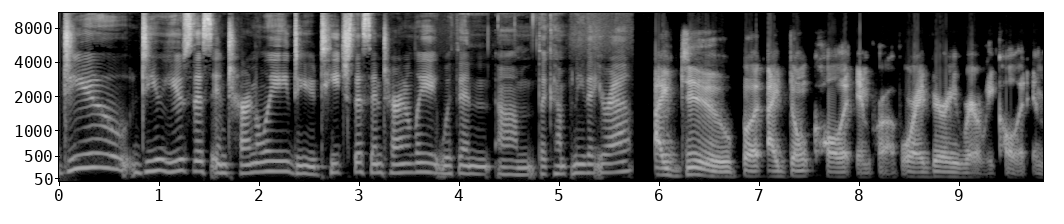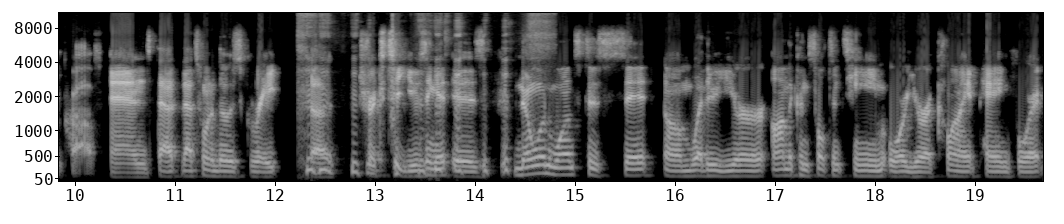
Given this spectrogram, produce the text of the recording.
do you do you use this internally? Do you teach this internally within um, the company that you're at? I do, but I don't call it improv, or I very rarely call it improv. And that that's one of those great uh, tricks to using it is no one wants to sit, um, whether you're on the consultant team or you're a client paying for it.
